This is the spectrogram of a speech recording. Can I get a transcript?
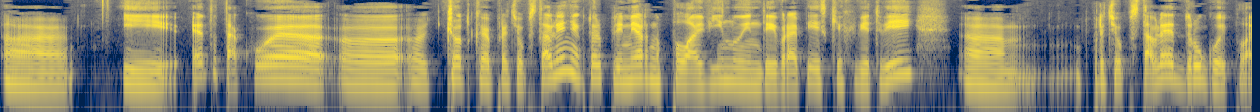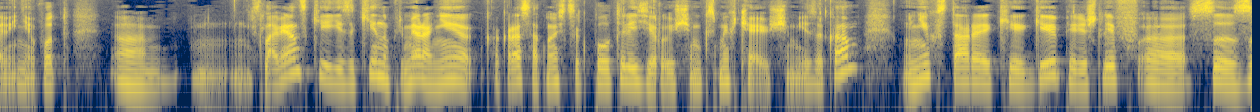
Э, и это такое э, четкое противопоставление, которое примерно половину индоевропейских ветвей противопоставляет другой половине. Вот славянские языки, например, они как раз относятся к палатализирующим, к смягчающим языкам. У них старые кг перешли в сз,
